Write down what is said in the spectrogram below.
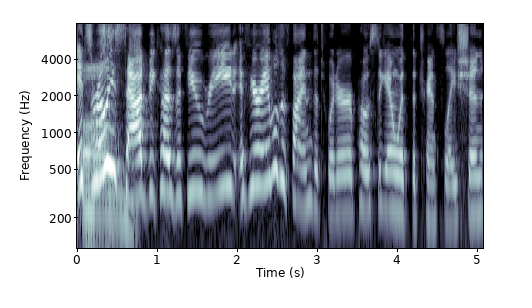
It's really Um, sad because if you read, if you're able to find the Twitter post again with the translation,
